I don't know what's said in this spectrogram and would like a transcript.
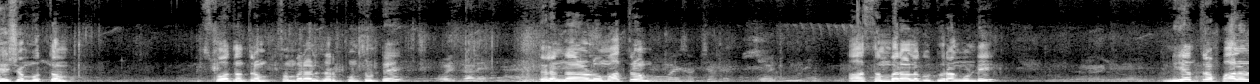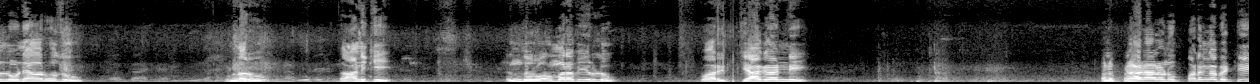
దేశం మొత్తం స్వాతంత్రం సంబరాలు జరుపుకుంటుంటే తెలంగాణలో మాత్రం ఆ సంబరాలకు దూరంగా ఉండి నియంత్ర పాలనలోనే ఆ రోజు ఉన్నారు. దానికి ఎందరో అమరవీరులు వారి త్యాగాన్ని వాళ్ళ ప్రాణాలను పడంగా పెట్టి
